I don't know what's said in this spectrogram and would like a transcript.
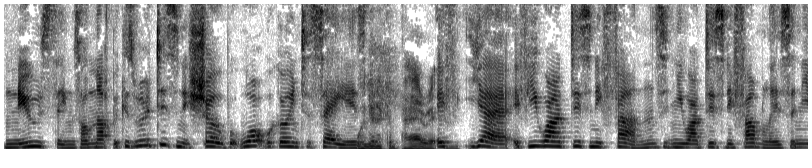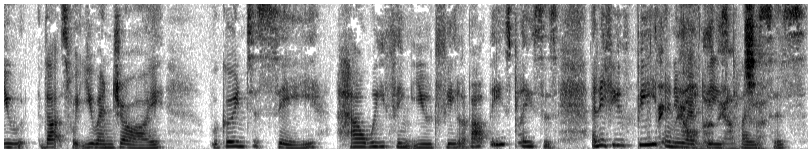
news things on that because we're a Disney show. But what we're going to say is, We're going to compare it. if and- yeah, if you are Disney fans and you are Disney families and you that's what you enjoy, we're going to see how we think you'd feel about these places. And if you've been think we anywhere of know the these places,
